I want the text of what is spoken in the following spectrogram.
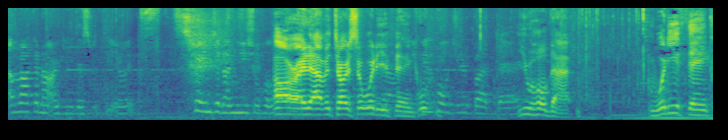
I'm not gonna argue this with you. It's strange and unusual. All right, Avatar. So, what do you think? You hold your butt there. You hold that. What do you think?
